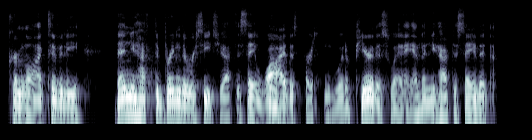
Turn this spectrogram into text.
criminal activity then you have to bring the receipts. You have to say why mm. this person would appear this way. And then you have to say that,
